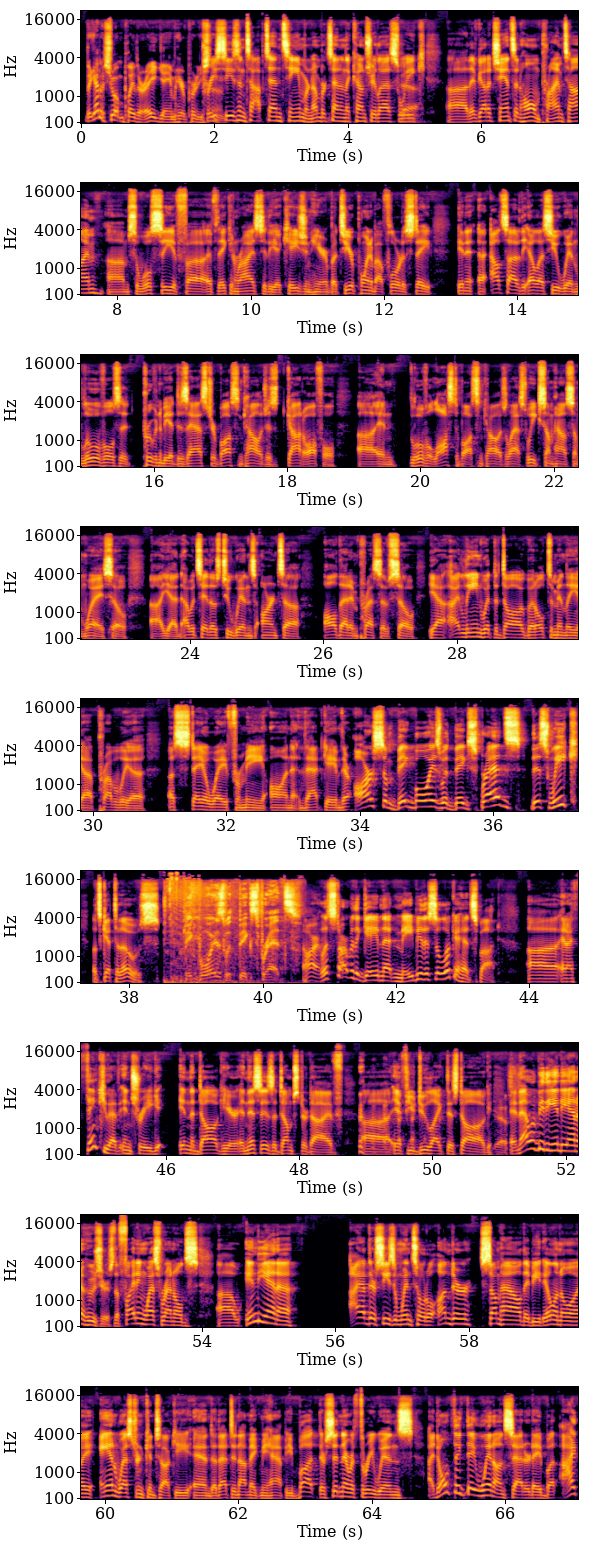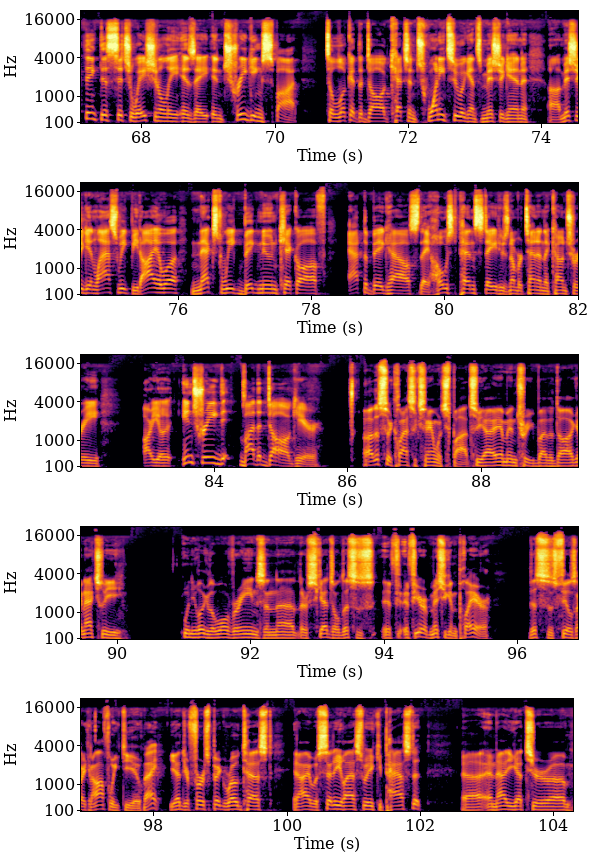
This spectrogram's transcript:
They got to show up and play their A game here pretty Preseason soon. Preseason top ten team, or number ten in the country last yeah. week. Uh, they've got a chance at home, prime time. Um, so we'll see if uh, if they can rise to the occasion here. But to your point about Florida State, in uh, outside of the LSU win, Louisville's proven to be a disaster. Boston College is god awful uh, and Louisville lost to Boston College last week somehow, some way. So, uh, yeah, I would say those two wins aren't uh, all that impressive. So, yeah, I leaned with the dog, but ultimately, uh, probably a, a stay away for me on that game. There are some big boys with big spreads this week. Let's get to those. Big boys with big spreads. All right, let's start with a game that maybe this is a look ahead spot. Uh, and I think you have intrigue in the dog here, and this is a dumpster dive uh, if you do like this dog. Yes. And that would be the Indiana Hoosiers, the Fighting Wes Reynolds. Uh, Indiana I have their season win total under. Somehow they beat Illinois and Western Kentucky, and uh, that did not make me happy. But they're sitting there with three wins. I don't think they win on Saturday, but I think this situationally is a intriguing spot to look at the dog catching 22 against Michigan. Uh, Michigan last week beat Iowa. Next week, big noon kickoff at the Big House. They host Penn State, who's number 10 in the country. Are you intrigued by the dog here? Uh, this is a classic sandwich spot. So, yeah, I am intrigued by the dog. And actually, when you look at the Wolverines and uh, their schedule, this is, if, if you're a Michigan player, this is, feels like an off week to you. Right. You had your first big road test in Iowa City last week. You passed it. Uh, and now you got your uh,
